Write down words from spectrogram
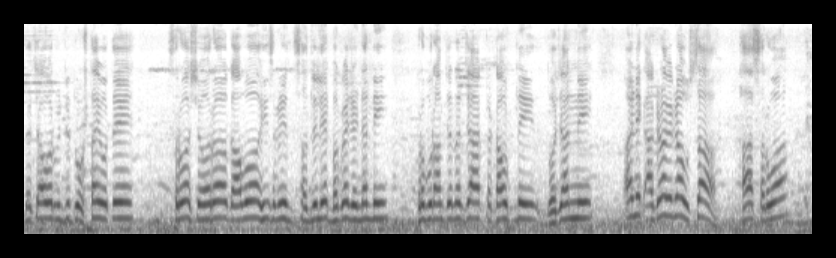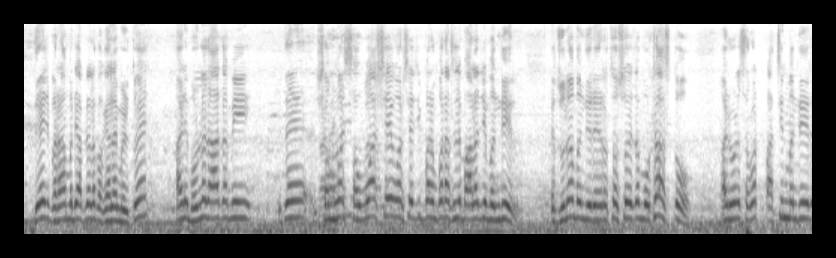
त्याच्यावर विद्युत रोषणाई होते. सर्व शहरं गावं ही सगळी सजलेली आहेत. भगव्या झेंड्यांनी प्रभू रामचंद्रांच्या कटआउटनी ध्वजांनी. आणि एक आगळा वेगळा उत्साह हा सर्व देशभरामध्ये आपल्याला बघायला मिळतो आहे आणि म्हणूनच आज आम्ही इथे शंभर सव्वाशे वर्षाची परंपरा असलेलं बालाजी मंदिर हे जुनं मंदिर आहे रथोत्सव याचा मोठा असतो. आणि म्हणून सर्वात प्राचीन मंदिर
